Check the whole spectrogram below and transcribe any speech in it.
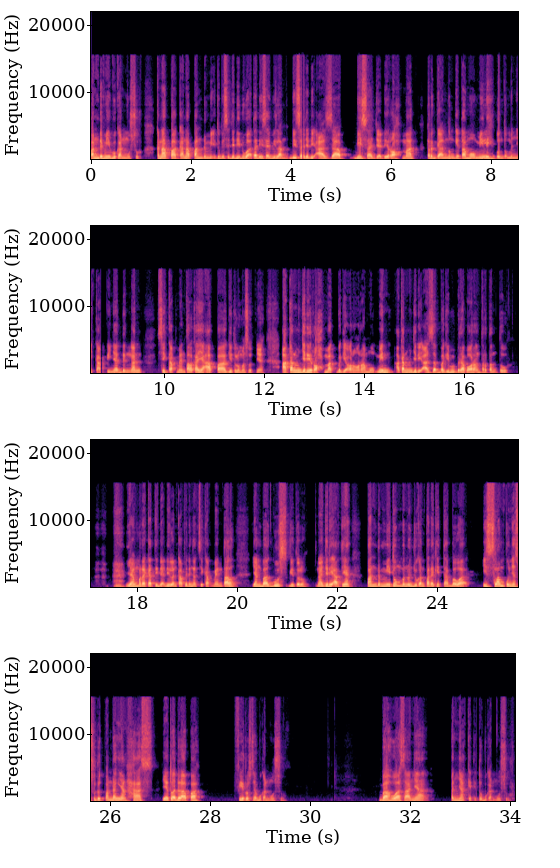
pandemi bukan musuh. Kenapa? Karena pandemi itu bisa jadi dua tadi saya bilang. Bisa jadi azab, bisa jadi rahmat. Tergantung kita mau milih untuk menyikapinya dengan sikap mental kayak apa gitu loh maksudnya. Akan menjadi rahmat bagi orang-orang mukmin, akan menjadi azab bagi beberapa orang tertentu. yang mereka tidak dilengkapi dengan sikap mental yang bagus gitu loh. Nah, jadi artinya pandemi itu menunjukkan pada kita bahwa Islam punya sudut pandang yang khas, yaitu adalah apa? Virusnya bukan musuh. Bahwasanya penyakit itu bukan musuh.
